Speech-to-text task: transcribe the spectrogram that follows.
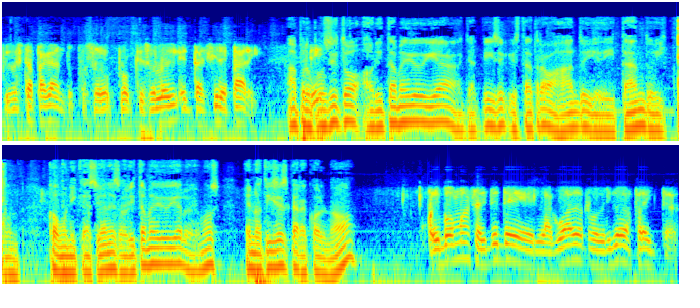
que uno está pagando, pues solo, porque solo el, el taxi le pare. A propósito, ahorita a mediodía, ya que dice que está trabajando y editando y con comunicaciones, ahorita a mediodía lo vemos en Noticias Caracol, ¿no? Hoy vamos a salir desde la Guada de Rodrigo de Freitas,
